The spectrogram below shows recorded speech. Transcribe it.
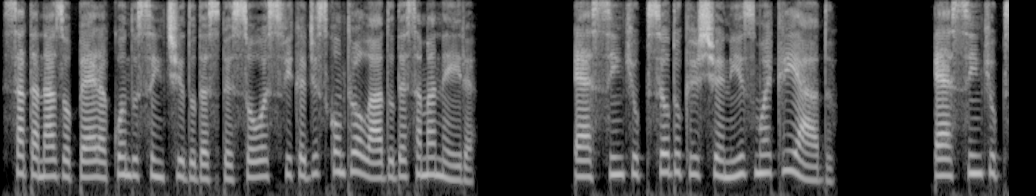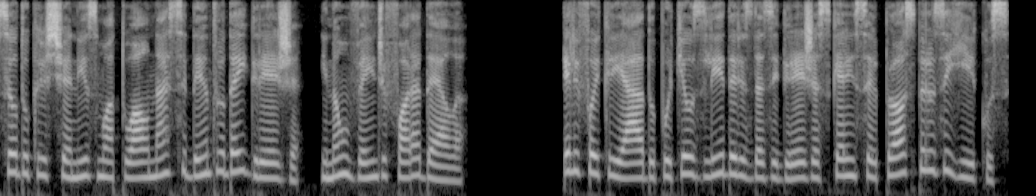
Satanás opera quando o sentido das pessoas fica descontrolado dessa maneira. É assim que o pseudo-cristianismo é criado. É assim que o pseudo-cristianismo atual nasce dentro da igreja, e não vem de fora dela. Ele foi criado porque os líderes das igrejas querem ser prósperos e ricos,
